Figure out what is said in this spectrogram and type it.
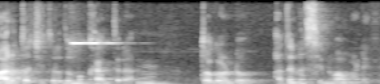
ಮಾರುತ ಚಿತ್ರದ ಮುಖಾಂತರ ತಗೊಂಡು ಅದನ್ನು ಸಿನಿಮಾ ಮಾಡಿದ್ದೀನಿ.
